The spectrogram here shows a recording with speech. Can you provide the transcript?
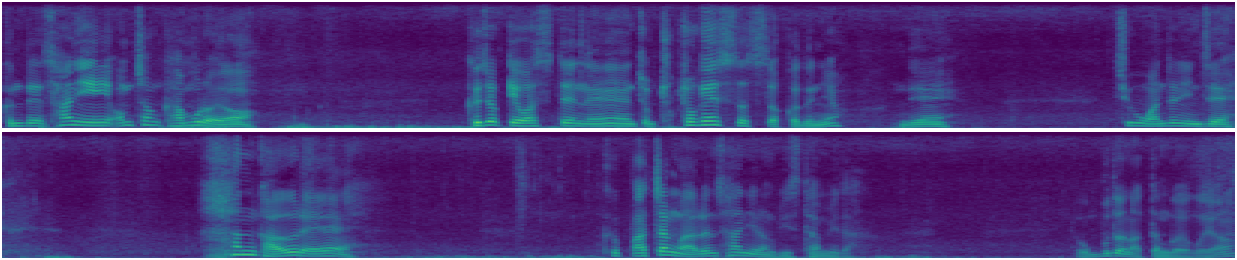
근데 산이 엄청 가물어요. 그저께 왔을 때는 좀 촉촉했었거든요. 근데 지금 완전 이제 한 가을에 그 바짝 마른 산이랑 비슷합니다. 이거 묻어놨던 거고요.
